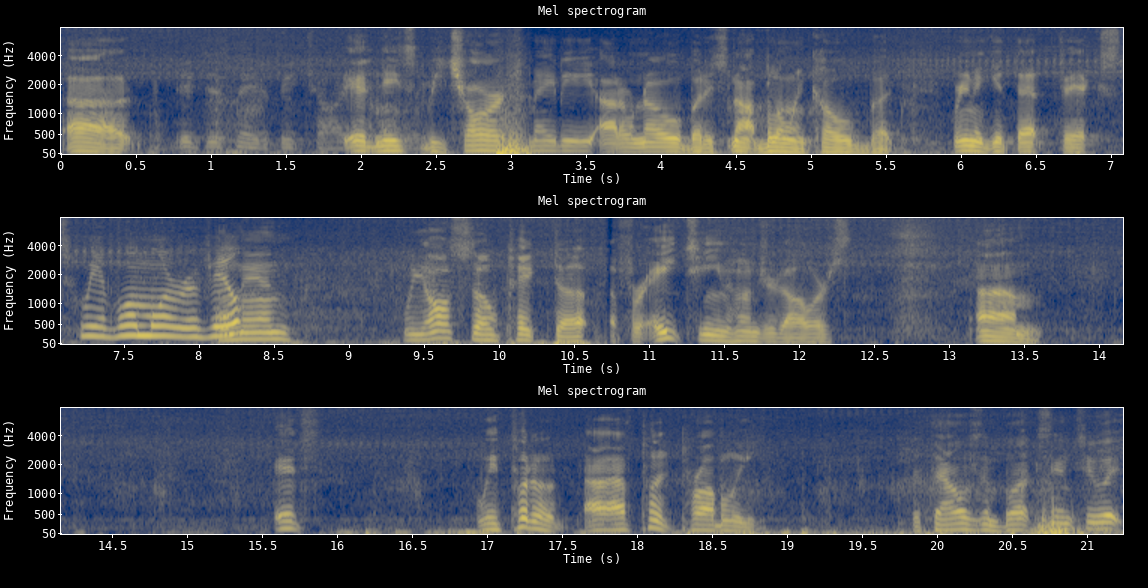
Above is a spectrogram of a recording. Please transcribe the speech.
uh, It just needs to be charged. it needs to be charged maybe i don't know but it's not blowing cold but we're gonna get that fixed We have one more reveal. and then we also picked up for $1800 um it's we put a, I've put probably a thousand bucks into it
